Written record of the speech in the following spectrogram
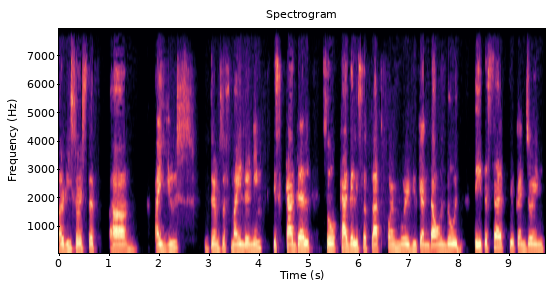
uh, resource that um, I use in terms of my learning is Kaggle. So Kaggle is a platform where you can download data set. You can join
